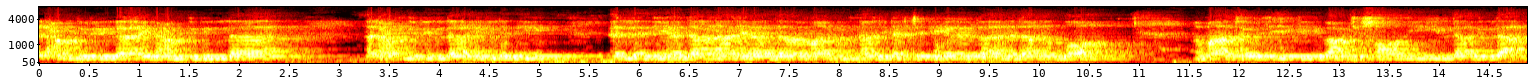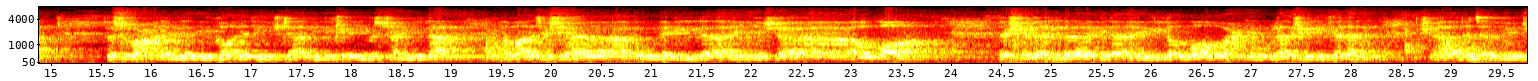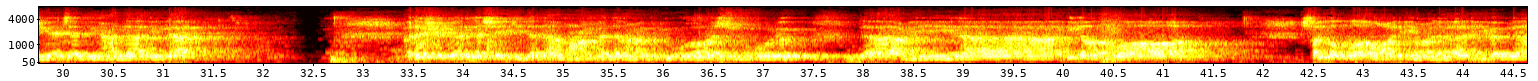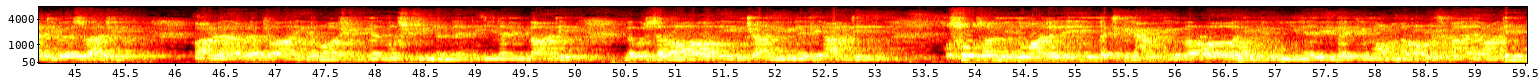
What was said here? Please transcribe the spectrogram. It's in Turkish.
الحمد لله الحمد لله الحمد لله الذي الذي هدانا لهذا وما كنا لنهتدي لولا ان هدانا الله. وما توفيقي واعتصامي إلا بالله. فسبحان الذي قال في كتابه الكريم استعين بالله. وما تشاءون إلا أن يشاء الله. نشهد أن لا إله إلا الله وحده لا شريك له. شهادة منجية من عذاب الله. ونشهد أن سيدنا محمدا عبده ورسوله. داعينا إلى الله. صلى الله عليه وعلى آله وأولاده وأزواجه. وعلى خلفائه الراشدين المرشدين المهديين من بعده. ووزرائه الكاملين في عهده. خصوصا منه على الأئمة الحمد لله من أبي بكر وعمر وعثمان وعلي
